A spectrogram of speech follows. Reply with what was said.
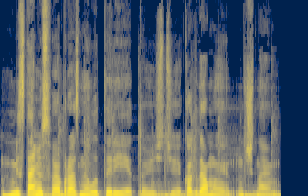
местами своеобразная лотерея. То есть, э, когда мы начинаем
